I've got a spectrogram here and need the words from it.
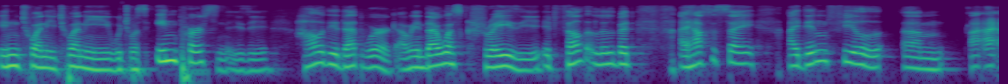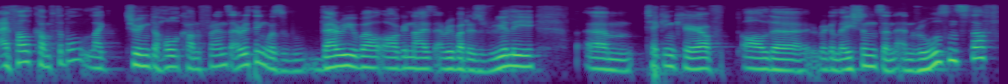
in 2020, which was in person, Izzy how did that work? I mean, that was crazy. It felt a little bit, I have to say, I didn't feel, um, I, I felt comfortable like during the whole conference. Everything was very well organized. Everybody was really um, taking care of all the regulations and, and rules and stuff.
